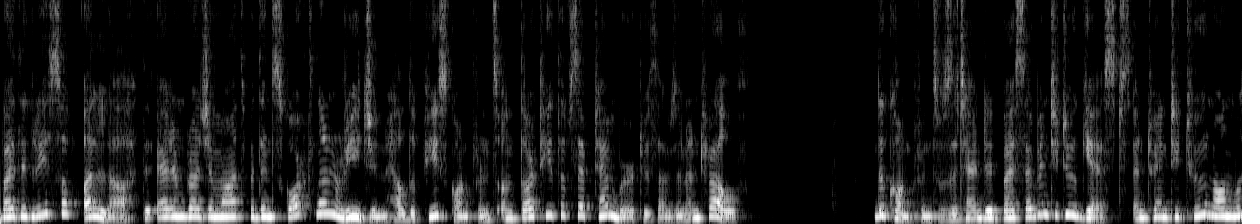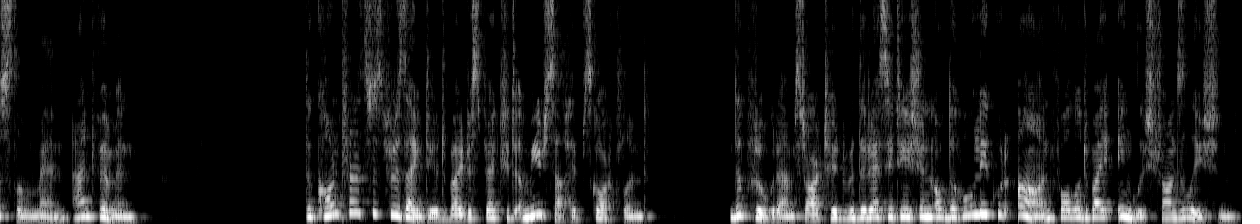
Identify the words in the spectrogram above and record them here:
By the grace of Allah, the Edinburgh Jamaat within Scotland region held a peace conference on 30th of September 2012. The conference was attended by 72 guests and 22 non-Muslim men and women. The conference was presided by respected Amir Sahib Scotland. The program started with the recitation of the Holy Quran followed by English translation.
